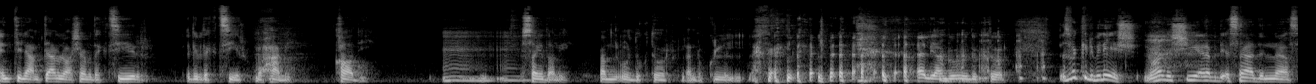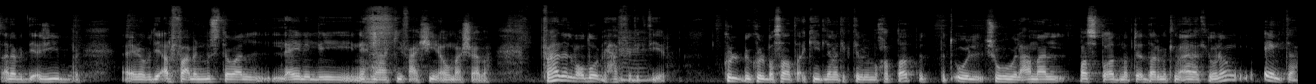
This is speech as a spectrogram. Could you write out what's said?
أنت اللي عم تعمله عشان بدك تصير اللي بدك تصير محامي قاضي صيدلي. ما بنقول دكتور لأنه كل الاهالي عم بيقولوا دكتور. بس فكر بليش إنه هذا الشيء أنا بدي أساعد الناس أنا بدي أجيب يعني بدي أرفع من مستوى العيلة اللي نحن كيف عايشين أو ما شابه. فهذا الموضوع بحفز كثير كل بكل بساطة أكيد لما تكتب المخطط بتقول شو هو العمل بسطه قد ما بتقدر مثل ما قالت لونا وإمتى.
